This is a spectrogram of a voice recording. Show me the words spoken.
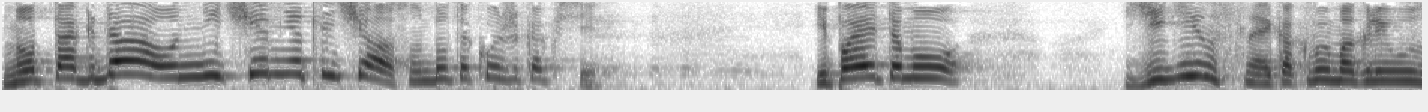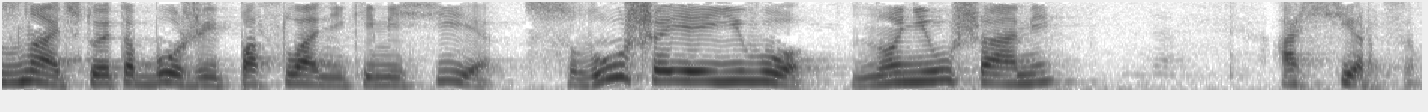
Но тогда он ничем не отличался, он был такой же, как все. И поэтому единственное, как вы могли узнать, что это Божий посланник и Мессия, слушая его, но не ушами, а сердцем.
